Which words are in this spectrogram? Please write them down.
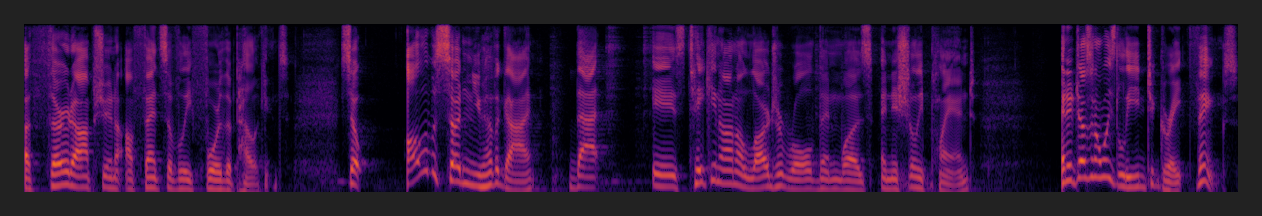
a third option offensively for the pelicans so all of a sudden you have a guy that is taking on a larger role than was initially planned, and it doesn't always lead to great things.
